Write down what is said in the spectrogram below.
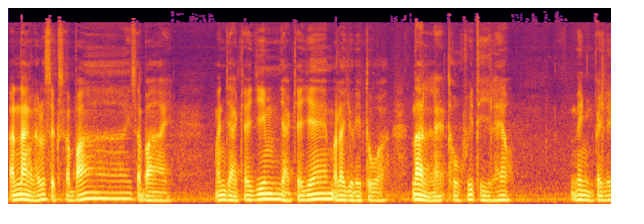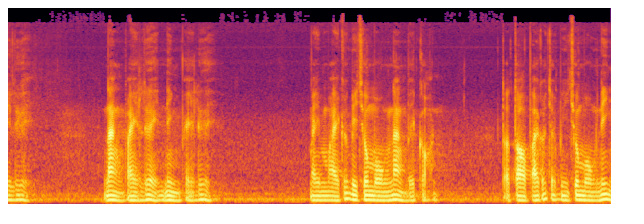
แล้วนั่งแล้วรู้สึกสบายสบาย มันอยากจะยิ้ม อยากจะแย้มอะไรอยู่ในตัว นั่นแหละถูกวิธีแล้ว นิ่งไปเรื่อยๆ นั่งไปเรื่อย นิ่งไปเรื่อย ใหม่ๆก็มีชั่วโมงนั่งไปก่อน ต่อๆไปก็จะมีชั่วโมงนิ่ง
